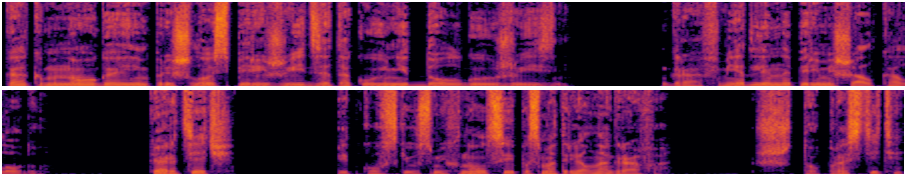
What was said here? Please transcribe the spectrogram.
Как многое им пришлось пережить за такую недолгую жизнь. Граф медленно перемешал колоду. «Картечь!» Питковский усмехнулся и посмотрел на графа. «Что, простите?»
